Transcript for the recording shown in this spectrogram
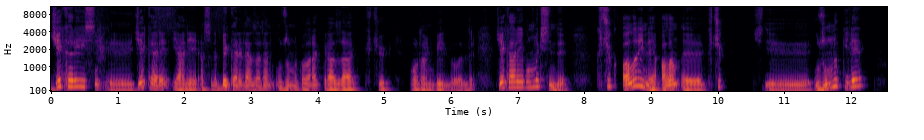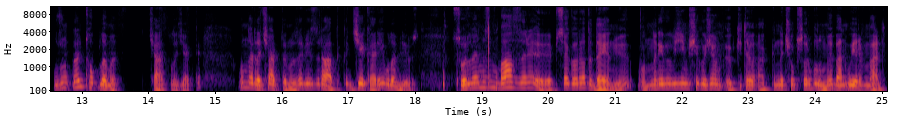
C kare e, C kare yani aslında B kareden zaten uzunluk olarak biraz daha küçük. Oradan belli olabilir. C kareyi bulmak için de küçük alan ile alan e, küçük e, uzunluk ile uzunlukların toplamı çarpılacaktır. Onları da çarptığımızda biz rahatlıkla C kareyi bulabiliyoruz. Sorularımızın bazıları e, Pisagor'a da dayanıyor. Onları yapabileceğim şey hocam. Öklit hakkında çok soru bulunmuyor. Ben uyarımı verdim.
